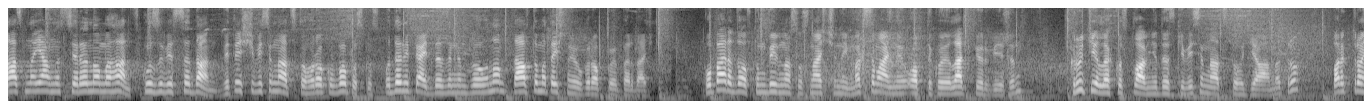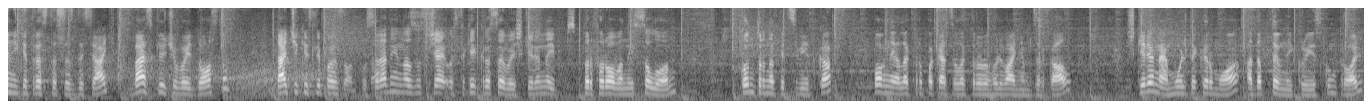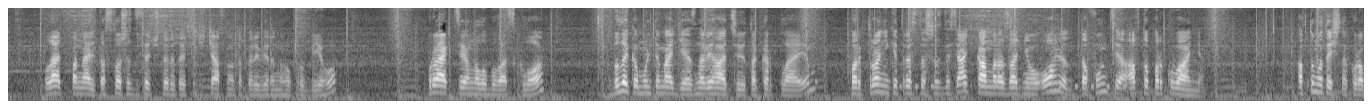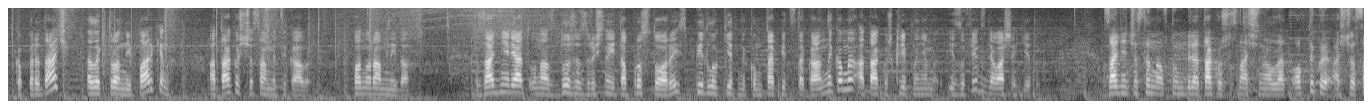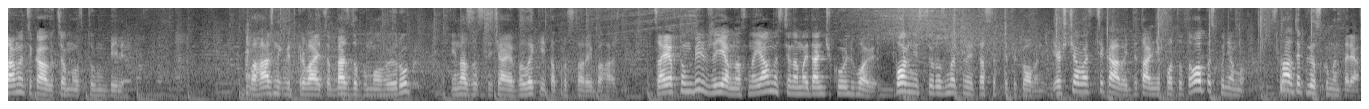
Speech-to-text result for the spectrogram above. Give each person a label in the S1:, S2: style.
S1: нас в наявності Renault Megane в кузові седан 2018 року випуску з 1,5 дизельним двигуном та автоматичною коробкою передач. Попереду автомобіль у нас оснащений максимальною оптикою LED Pure Vision, круті легкосплавні диски 18-го діаметру, парктроніки 360, безключовий доступ, датчики сліпих зон. Усередині нас зустрічає ось такий красивий шкіряний перфорований салон, контурна підсвітка, повний електропакет з електрорегулюванням дзеркал, шкіряне мультикермо, адаптивний круїз-контроль, LED-панель та 164 тисячі чесного та перевіреного пробігу, проекція на лобове скло, велика мультимедія з навігацією та карплеєм, парктроніки 360, камера заднього огляду та функція автопаркування, автоматична коробка передач, електронний паркінг, а також, що саме цікаве, панорамний дах. Задній ряд у нас дуже зручний та просторий з підлокітником та підстаканниками, а також кріпленням Isofix для ваших діток. Задня частина автомобіля також оснащена LED-оптикою, а що саме цікаве в цьому автомобілі? Багажник відкривається без допомоги рук і нас зустрічає великий та просторий багажник. Цей автомобіль вже є в нас в наявності на майданчику у Львові, повністю розмитнений та сертифікований. Якщо вас цікавить детальні фото та опис по ньому, ставте плюс в коментарях.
